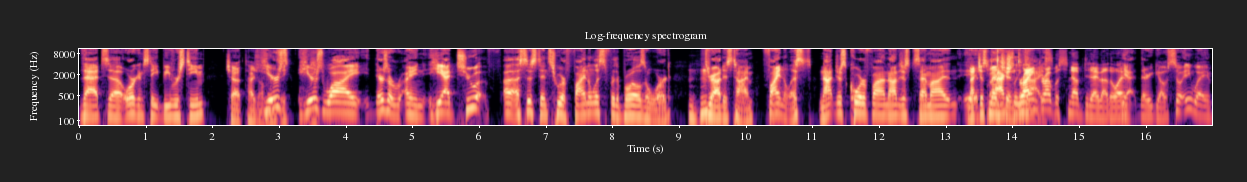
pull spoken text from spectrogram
that uh, Oregon State Beavers team. Shout out to Tyjon Here's Lindsey. here's why there's a. I mean, he had two uh, assistants who are finalists for the Broyles Award. Throughout his time, finalists, not just quarterfinal, not just semi, Not just if mentioned. actually Brian guys. Grubb was snubbed today, by the way. Yeah, there you go. So anyway,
